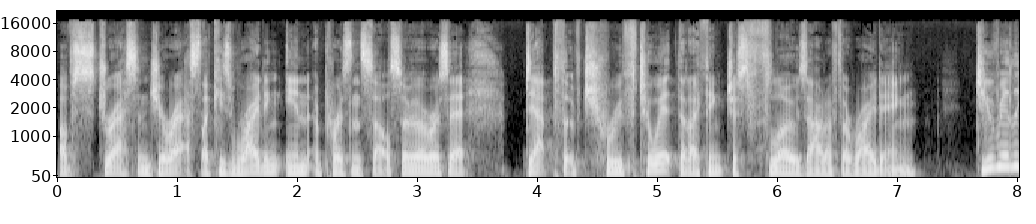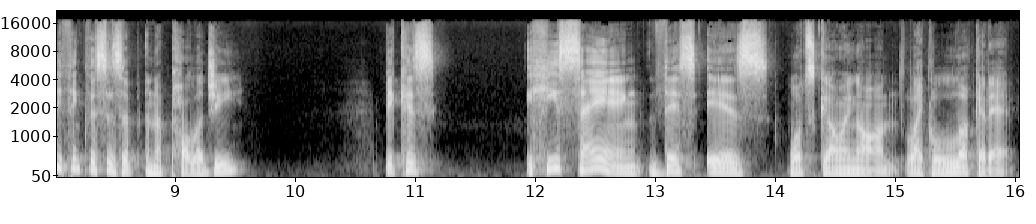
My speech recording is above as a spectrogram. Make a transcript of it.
of stress and duress. Like he's writing in a prison cell. So there was a depth of truth to it that I think just flows out of the writing. Do you really think this is a, an apology? Because he's saying this is what's going on. Like, look at it.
